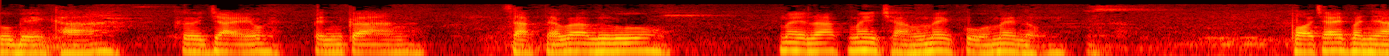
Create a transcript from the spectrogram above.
อุเบกขาคือใจเป็นกลาง สักแต่ว่ารู้ ไม่รักไม่ชังไม่กลัวไม่หลง พอใช้ปัญญา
